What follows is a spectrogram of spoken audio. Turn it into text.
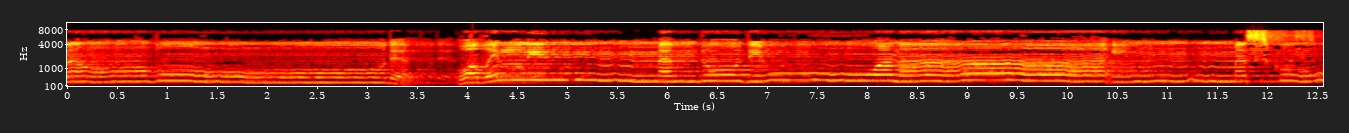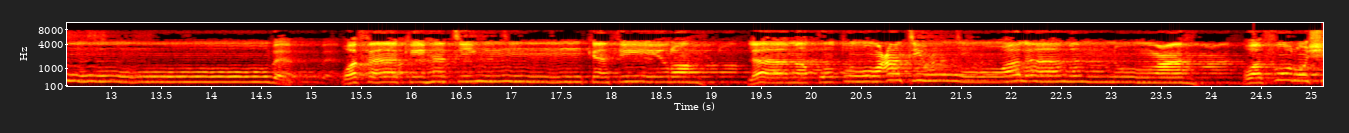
منضود وظل ممدود وماء مسكوب وفاكهة كثيرة لا مقطوعة ولا ممنوعة وفرش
